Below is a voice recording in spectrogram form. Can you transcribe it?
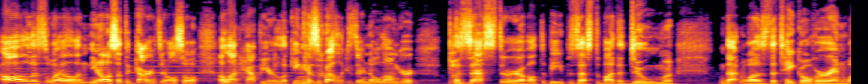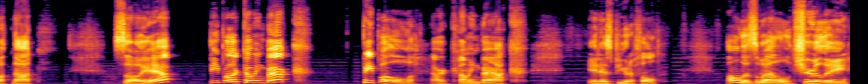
All is well, and you notice that the guards are also a lot happier looking as well, because they're no longer possessed or about to be possessed by the doom that was the takeover and whatnot. So, yep, people are coming back! People are coming back. It is beautiful. All is well, truly.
